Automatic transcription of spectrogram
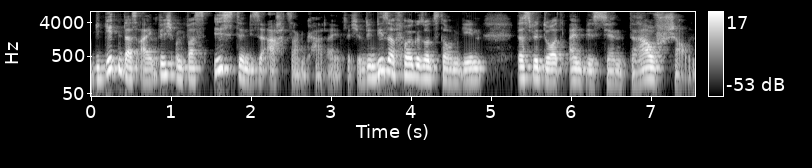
wie geht denn das eigentlich und was ist denn diese Achtsamkeit eigentlich? Und in dieser Folge soll es darum gehen, dass wir dort ein bisschen draufschauen.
